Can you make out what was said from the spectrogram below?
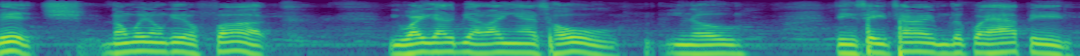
Bitch, nobody don't give a fuck. Why you gotta be a lying asshole? You know. Then same time, look what happened.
